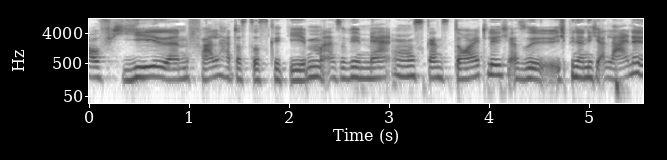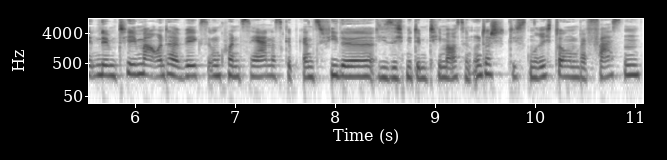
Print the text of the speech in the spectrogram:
Auf jeden Fall hat es das gegeben. Also wir merken es ganz deutlich. Also ich bin ja nicht alleine in dem Thema unterwegs im Konzern. Es gibt ganz viele, die sich mit dem Thema aus den unterschiedlichsten Richtungen befassen.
